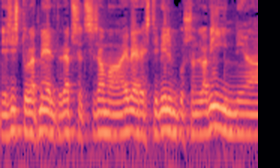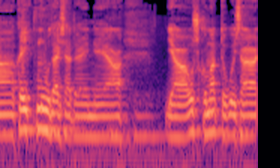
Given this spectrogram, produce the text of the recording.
ja siis tuleb meelde täpselt seesama Everesti film, kus on laviin ja kõik muud asjad, on ju, ja ja uskumatu, kui sa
